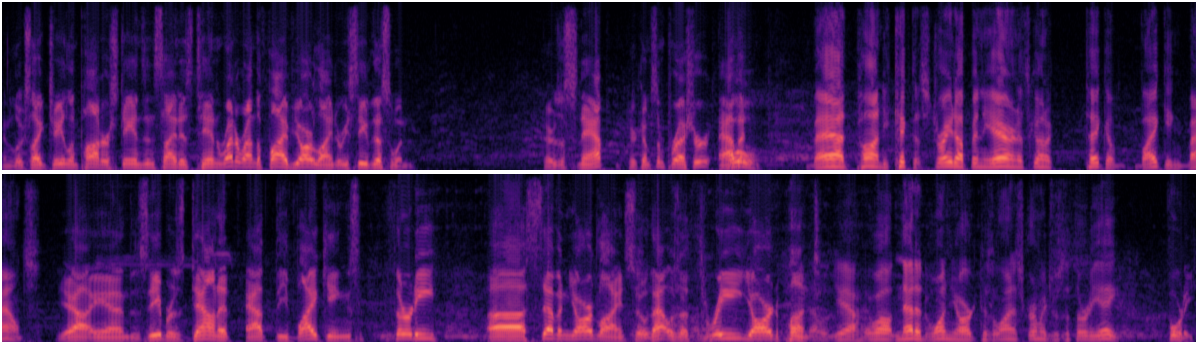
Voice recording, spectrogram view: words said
And it looks like Jalen Potter stands inside his 10, right around the five yard line to receive this one. There's a snap. Here comes some pressure. Abbott. Oh, bad punt. He kicked it straight up in the air, and it's going to take a Viking bounce. Yeah, and the Zebras down it at the Vikings 37 yard line. So that was a three yard punt. Yeah, well, it netted one yard because the line of scrimmage was a 38. 40.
